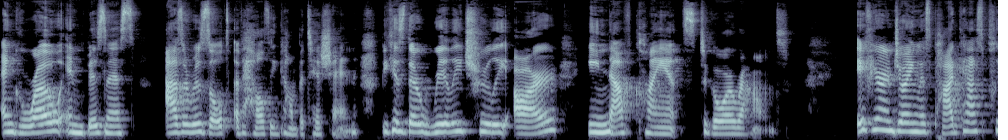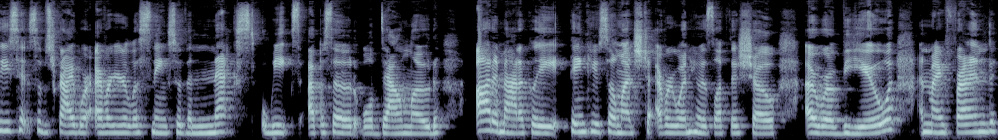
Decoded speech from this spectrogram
and grow in business as a result of healthy competition because there really truly are enough clients to go around. If you're enjoying this podcast, please hit subscribe wherever you're listening so the next week's episode will download automatically. Thank you so much to everyone who has left this show a review. And my friend,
